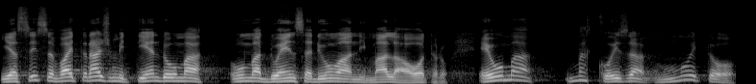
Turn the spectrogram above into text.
E assim se vai transmitindo uma, uma doença de um animal a outro. É uma, uma coisa muito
